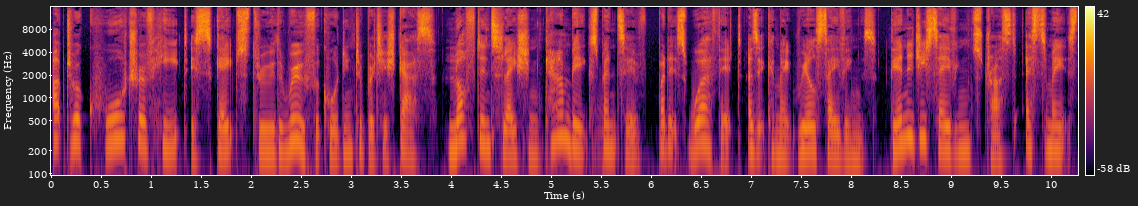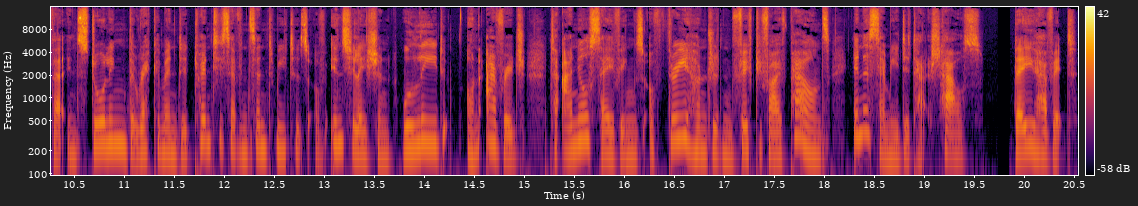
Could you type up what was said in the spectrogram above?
Up to a quarter of heat escapes through the roof, according to British Gas. Loft insulation can be expensive, but it's worth it as it can make real savings. The Energy Savings Trust estimates that installing the recommended 27 centimetres of insulation will lead, on average, to annual savings of £355 in a semi detached house. There you have it.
